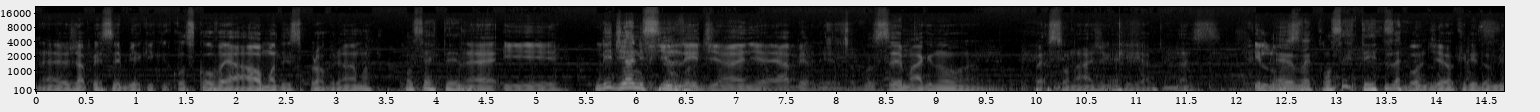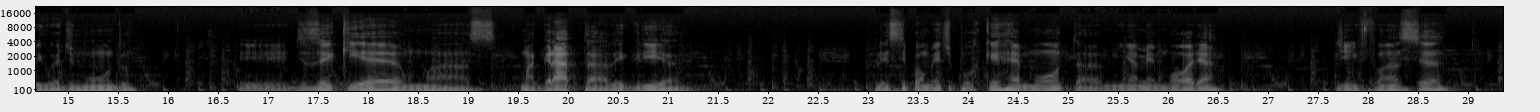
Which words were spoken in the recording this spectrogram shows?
Né, eu já percebi aqui que Coscova é a alma desse programa. Com certeza. Né, e. Lidiane Silva. Lidiane é a beleza. Você, Magno, é um personagem que apenas ilustra. É, com certeza. Bom dia, querido amigo Edmundo. E dizer que é uma, uma grata alegria, principalmente porque remonta a minha memória de infância.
